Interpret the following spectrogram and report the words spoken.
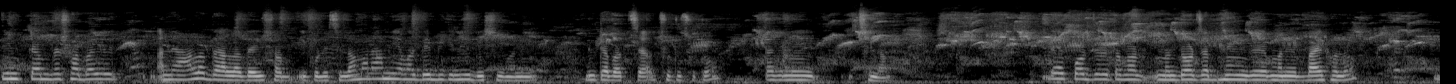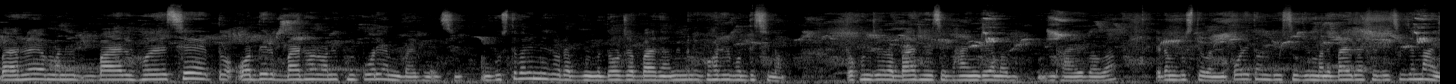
তিনটা আমরা সবাই মানে আলাদা আলাদাই সব ই করেছিলাম। আর আমি আমার বেবিকে নিয়ে বেশি মানে দুইটা বাচ্চা ছোট ছোট তাকে নিয়ে ছিলাম। এর পর্যায়ে তো আমার মানে দরজা ভেঙে মানে বাইর হলো। বাইর হয়ে মানে বাইর হয়েছে তো ওদের বাইর হওয়ার অনেকক্ষণ পরে আমি বাইর হয়েছি। আমি বুঝতে পারিনি যে ওরা দরজা বাইরে, আমি মানে ঘরের মধ্যে ছিলাম। তখন যে ওরা বাইর হয়েছে ভাঙে আমার ভাই বাবা, এটা আমি বুঝতে পারিনি। পরে তখন দেখছি যে মানে বাইরে এসে দেখছি যে নাই।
